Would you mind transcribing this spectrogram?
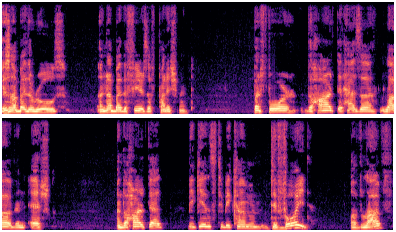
It's not by the rules and not by the fears of punishment But for the heart that has a love and ishq and the heart that begins to become devoid of love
